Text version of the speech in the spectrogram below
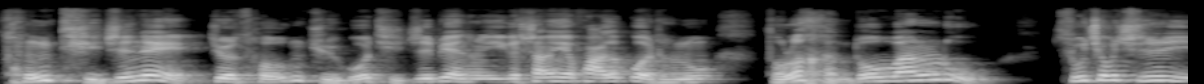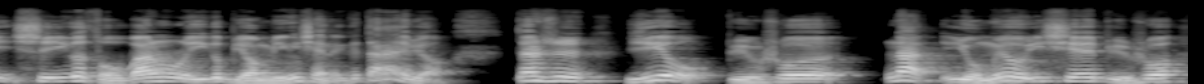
从体制内，就是从举国体制变成一个商业化的过程中，走了很多弯路。足球其实是一个走弯路的一个比较明显的一个代表，但是也有，比如说，那有没有一些，比如说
